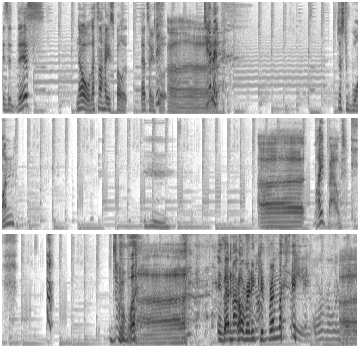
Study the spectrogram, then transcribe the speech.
Is it this? No, that's not how you spell it. That's how you spell it. Uh. Damn it! Just one? Hmm. Uh. Wipeout? what? Uh. Is that not already kid friendly? skating or rollerblading. Uh.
